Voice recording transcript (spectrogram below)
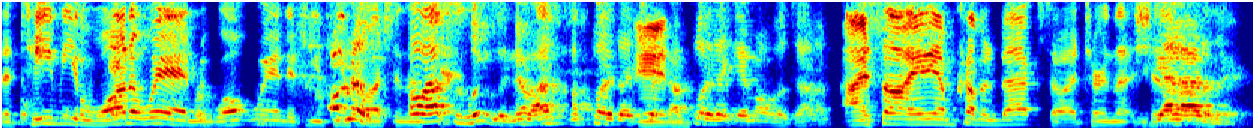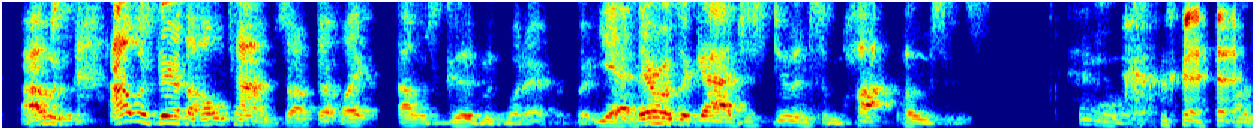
the team you want to win won't win if you keep Oh no! watching this. Oh, game. absolutely. No, I, I play that. shit. I play that game all the time. I saw AM coming back, so I turned that shit got out of there. I was I was there the whole time, so I felt like I was good with whatever. But yeah, there was a guy just doing some hot poses. Ooh. Oh,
